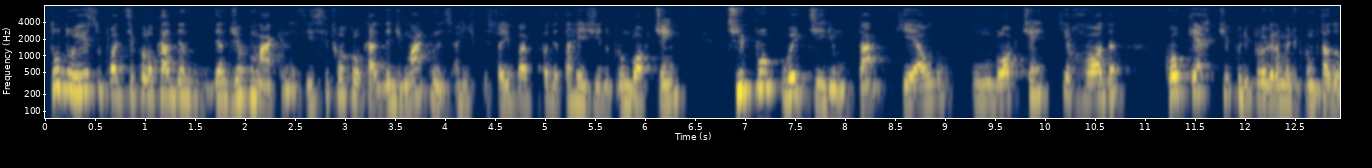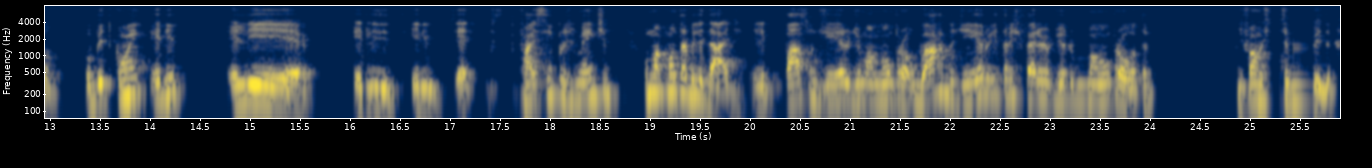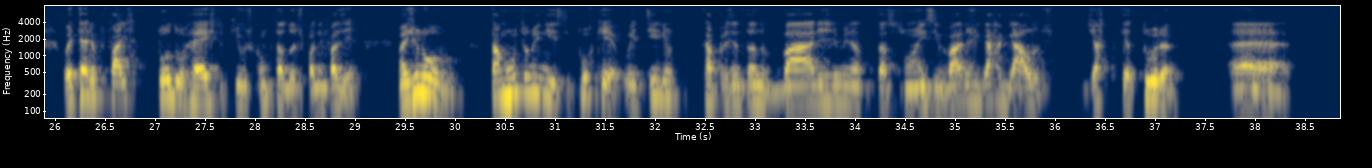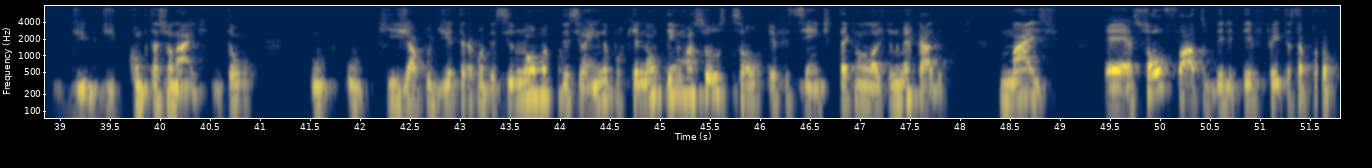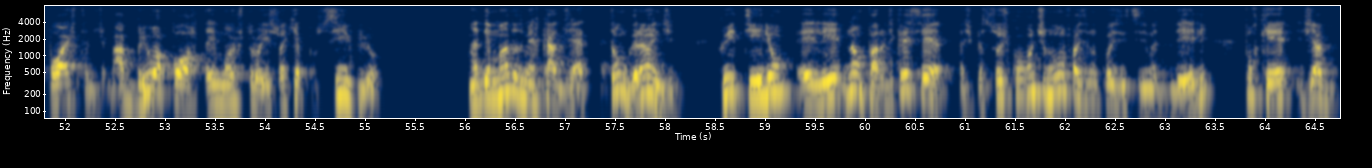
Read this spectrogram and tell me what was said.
tudo isso pode ser colocado dentro, dentro de máquinas. E se for colocado dentro de máquinas, a gente, isso aí vai poder estar regido por um blockchain tipo o Ethereum, tá? Que é um, um blockchain que roda qualquer tipo de programa de computador. O Bitcoin, ele, ele, ele, ele é, faz simplesmente uma contabilidade. Ele passa um dinheiro de uma mão para guarda o dinheiro e transfere o dinheiro de uma mão para outra de forma distribuída. O Ethereum faz todo o resto que os computadores podem fazer. Mas, de novo, está muito no início. Por quê? O Ethereum está apresentando várias limitações e vários gargalos de arquitetura é, de, de computacionais. Então, o, o que já podia ter acontecido não aconteceu ainda porque não tem uma solução eficiente tecnológica no mercado. Mas é, só o fato dele ter feito essa proposta, abriu a porta e mostrou isso aqui é possível, a demanda do mercado já é tão grande que o Ethereum ele não para de crescer. As pessoas continuam fazendo coisas em cima dele porque já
